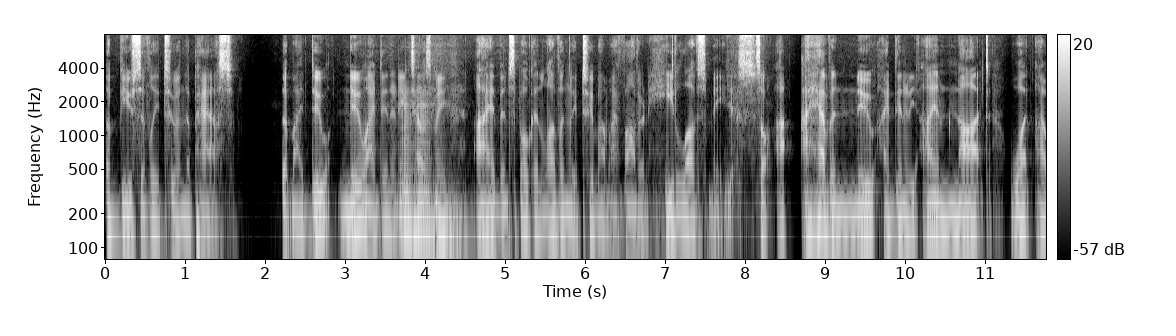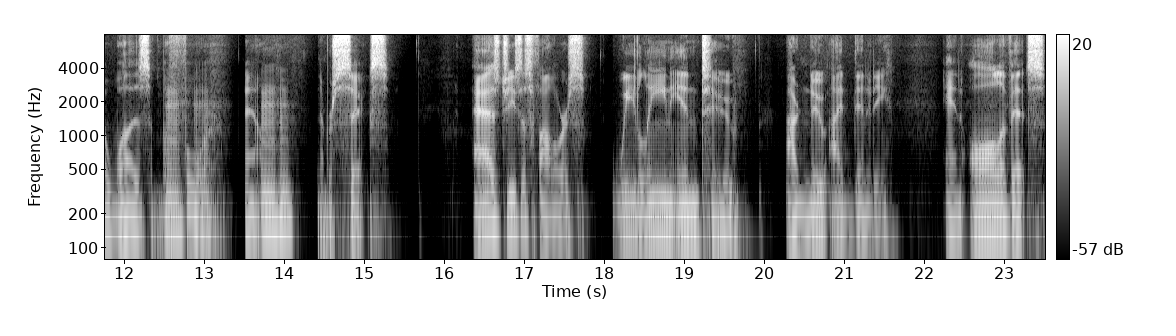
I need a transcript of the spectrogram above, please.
abusively to in the past. But my do, new identity mm-hmm. tells me I have been spoken lovingly to by my Father, and He loves me. Yes. So I, I have a new identity. I am not what I was before. Mm-hmm. Now, mm-hmm. number six, as Jesus followers, we lean into our new identity and all of its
